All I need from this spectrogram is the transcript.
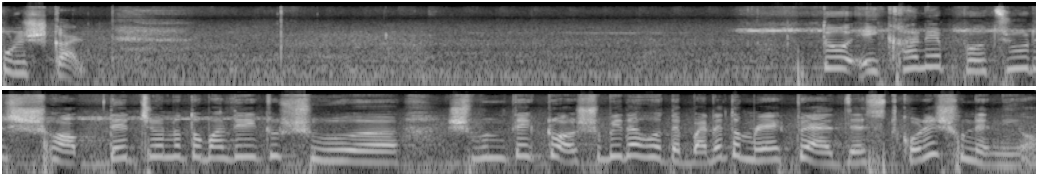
পুরস্কার। তো এখানে প্রচুর শব্দের জন্য তোমাদের একটু শুনতে একটু অসুবিধা হতে পারে। তোমরা একটু অ্যাডজাস্ট করে শুনে নিও।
